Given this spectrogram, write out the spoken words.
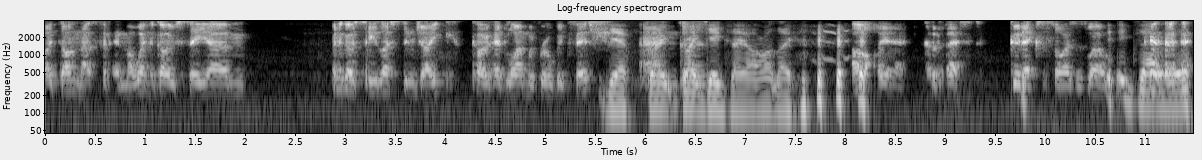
I'd done that for them. I went to go see, um, went to go see Less Than Jake co-headline with Real Big Fish. yeah great And, great uh, gigs they are aren't they Oh yeah, they're the best. Good exercise as well. exactly yeah.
